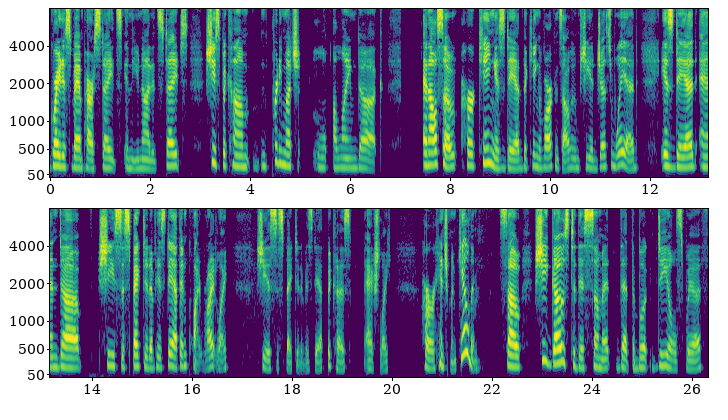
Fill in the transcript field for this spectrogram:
greatest vampire states in the United States, she's become pretty much a lame duck. And also, her king is dead. The king of Arkansas, whom she had just wed, is dead, and uh, she's suspected of his death, and quite rightly, she is suspected of his death because actually her henchman killed him. So she goes to this summit that the book deals with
